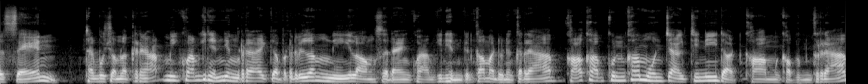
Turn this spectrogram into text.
20%ท่านผู้ชมล่ะครับ มีความคิดเห็นอย่างไรกับเรื่องนี้ลองแสดงความคิดเห็นกันเข้ามาดูนะครับ ขอขอบคุณข้อมูลจากที่นี่ .com ขอบคุณครับ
